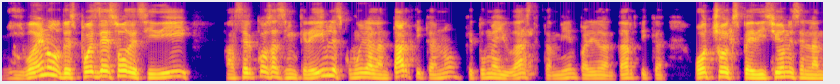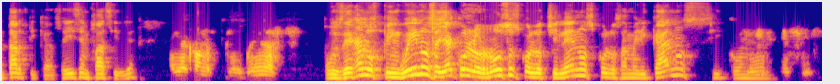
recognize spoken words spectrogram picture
Y bueno, después de eso decidí hacer cosas increíbles como ir a la Antártica, ¿no? Que tú me ayudaste también para ir a la Antártica. Ocho expediciones en la Antártica, se dicen fácil, ¿eh? allá con los pingüinos. Pues deja los pingüinos allá con los rusos, con los chilenos, con los americanos y con... Sí, sí, sí.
